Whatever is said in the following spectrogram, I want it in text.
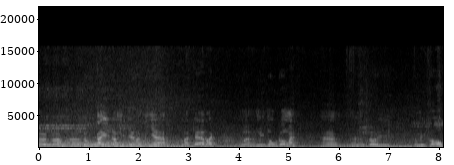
à, làm à, đốn cây làm về làm cái nhà mà tre bạch mỹ mù đôi mắt à, à rồi bị khổ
